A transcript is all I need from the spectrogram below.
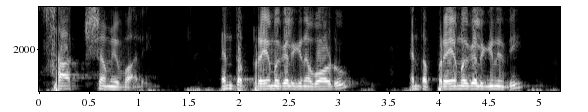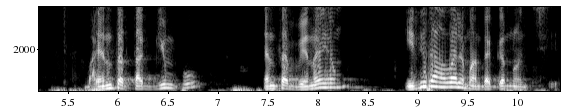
సాక్ష్యం ఇవ్వాలి ఎంత ప్రేమ కలిగిన వాడు ఎంత ప్రేమ కలిగినది ఎంత తగ్గింపు ఎంత వినయం ఇది రావాలి మన దగ్గర నుంచి.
